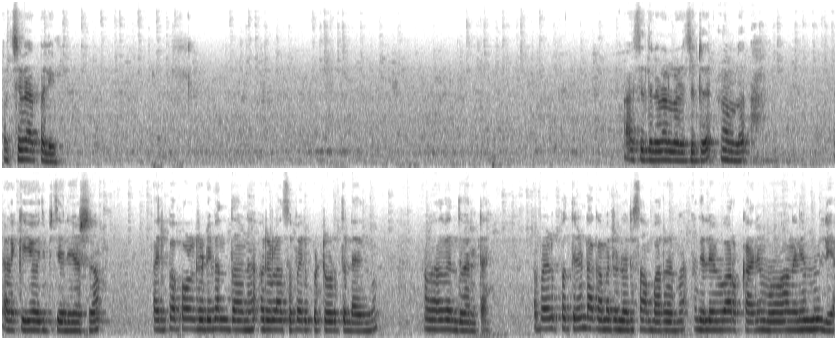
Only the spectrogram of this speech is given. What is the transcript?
കുറച്ച് വേപ്പലയും. ആവശ്യത്തിന് വെള്ളം ഒഴിച്ചിട്ട് നമ്മൾ ഇളക്കി യോജിപ്പിച്ചതിന് ശേഷം പരിപ്പ് അപ്പോൾ ഓൾറെഡി വെന്താണ്. ഒരു ഗ്ലാസ് പരിപ്പ് ഇട്ട് കൊടുത്തിട്ടുണ്ടായിരുന്നു. അത് വെന്ത് വരട്ടെ. അപ്പോൾ എളുപ്പത്തിൽ ഉണ്ടാക്കാൻ പറ്റുന്ന ഒരു സാമ്പാർ സാമ്പാറാണ്. അതിൽ വറുക്കാനും അങ്ങനെയൊന്നുമില്ല.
